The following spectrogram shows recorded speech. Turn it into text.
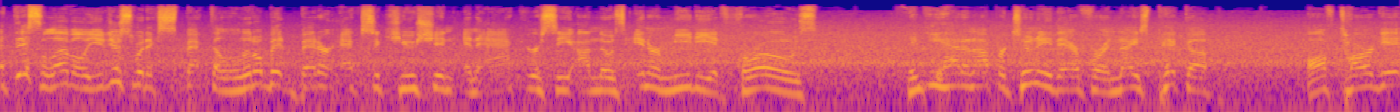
At this level, you just would expect a little bit better execution and accuracy on those intermediate throws. I think he had an opportunity there for a nice pickup. Off target,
